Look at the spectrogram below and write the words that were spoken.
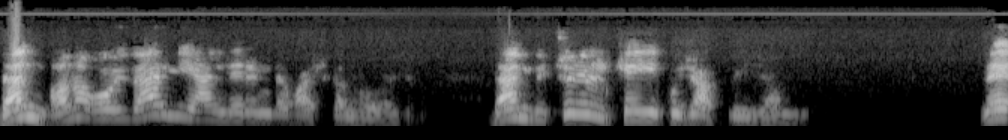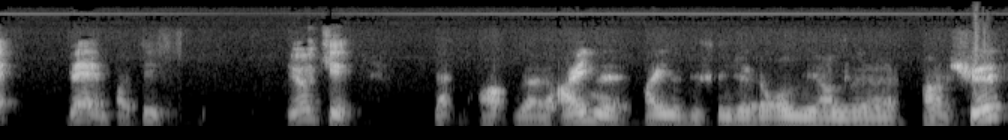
ben bana oy vermeyenlerin de başkanı olacağım. Ben bütün ülkeyi kucaklayacağım diyor. Ve ve empati diyor ki aynı aynı düşüncede olmayanlara karşı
